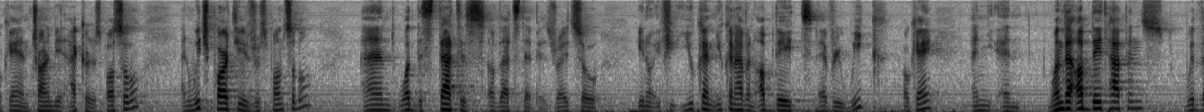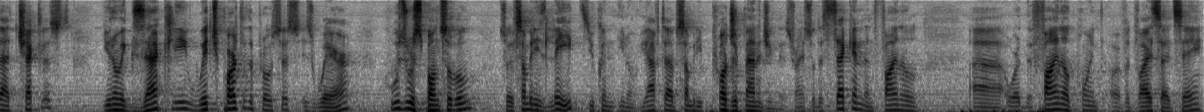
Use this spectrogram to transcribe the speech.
okay, and trying to be accurate as possible, and which party is responsible, and what the status of that step is, right? So, you know, if you, you can you can have an update every week, okay, and and when that update happens with that checklist, you know exactly which part of the process is where, who's responsible. So if somebody's late, you can you know you have to have somebody project managing this, right? So the second and final, uh, or the final point of advice I'd say,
